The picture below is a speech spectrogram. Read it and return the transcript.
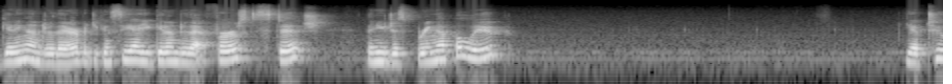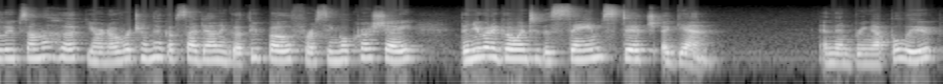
getting under there, but you can see how you get under that first stitch. Then you just bring up a loop. You have two loops on the hook, yarn over, turn the hook upside down and go through both for a single crochet. Then you're going to go into the same stitch again. And then bring up a loop.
